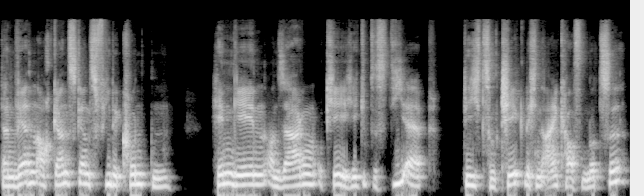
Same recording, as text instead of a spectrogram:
dann werden auch ganz, ganz viele Kunden hingehen und sagen, okay, hier gibt es die App, die ich zum täglichen Einkaufen nutze.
